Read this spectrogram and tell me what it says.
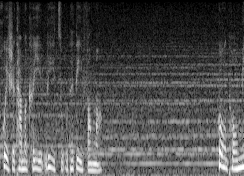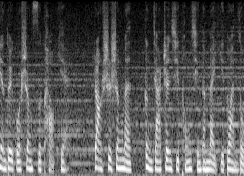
会是他们可以立足的地方吗？共同面对过生死考验，让师生们更加珍惜同行的每一段路。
